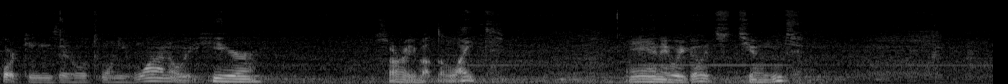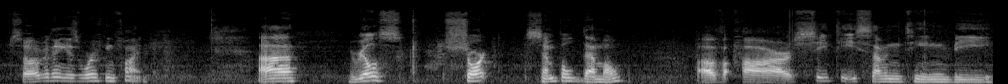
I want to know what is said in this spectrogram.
14021 over here. Sorry about the light. And there we go, it's tuned. So everything is working fine. Uh, real short, simple demo of our CT17B.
